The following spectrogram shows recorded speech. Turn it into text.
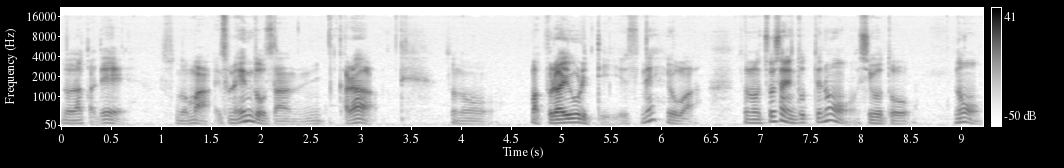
の中でそのまあその遠藤さんからそのまあプライオリティですね要はその著者にとっての仕事の、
